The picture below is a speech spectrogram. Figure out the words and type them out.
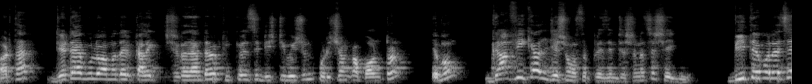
অর্থাৎ ডেটাগুলো আমাদের কালেক্ট সেটা জানতে হবে ফ্রিকোয়েন্সি ডিস্ট্রিবিউশন পরিসংখ্যা বন্টন এবং গ্রাফিক্যাল যে সমস্ত প্রেজেন্টেশন আছে সেইগুলো। বিতে বলেছে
